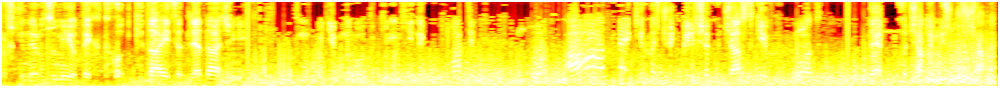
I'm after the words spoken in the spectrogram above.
трошки не розумію тих, хто кидається для дачі і тому подібного такі махіни купувати. От. А для якихось чуть більших участків, от, де хоча б між кущами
